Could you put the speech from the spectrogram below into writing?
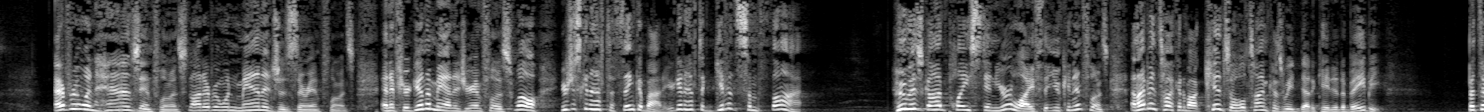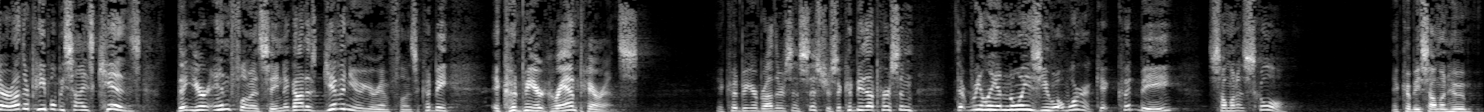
Everyone has influence. Not everyone manages their influence. And if you're going to manage your influence well, you're just going to have to think about it. You're going to have to give it some thought. Who has God placed in your life that you can influence? And I've been talking about kids the whole time because we dedicated a baby. But there are other people besides kids that you're influencing, that God has given you your influence. It could be, it could be your grandparents. It could be your brothers and sisters. It could be that person that really annoys you at work. It could be someone at school. It could be someone who,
